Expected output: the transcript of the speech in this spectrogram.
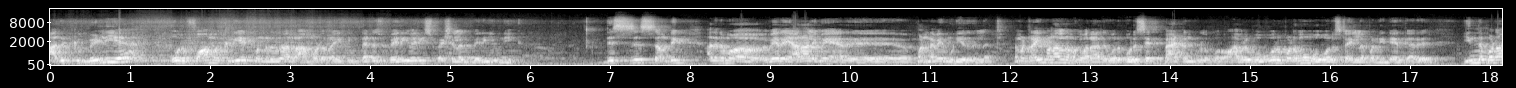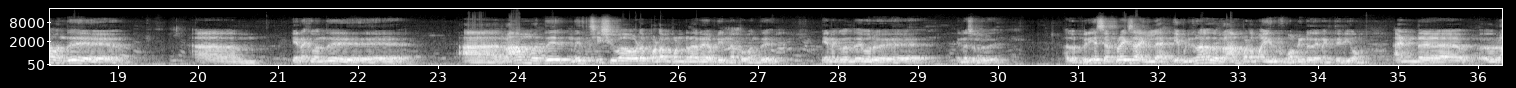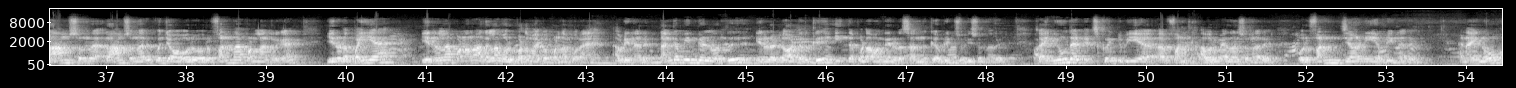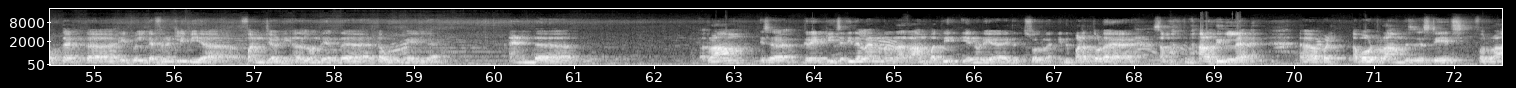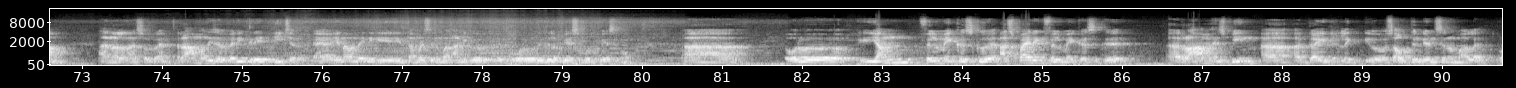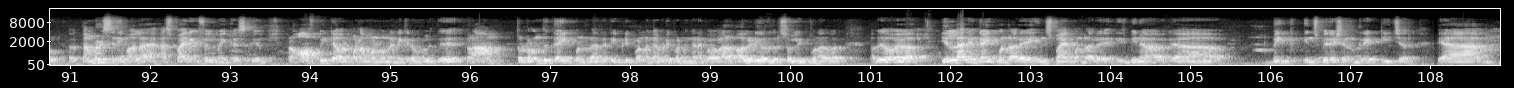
அதுக்கு வெளியே ஒரு ஃபார்மை கிரியேட் பண்ணுறது தான் ராமோட writing that is very very special and very unique this is something அது நம்ம வேறு யாராலையுமே அது பண்ணவே முடியறதில்ல. நம்ம ட்ரை பண்ணாலும் நமக்கு வராது. ஒரு ஒரு செட் பேட்டர்னுக்குள்ளே போகிறோம் அவர் ஒவ்வொரு படமும் ஒவ்வொரு ஸ்டைலில் பண்ணிகிட்டே இருக்காரு. இந்த படம் வந்து எனக்கு வந்து ராம் வந்து மிர்ச்சி சிவாவோட படம் பண்ணுறாரு அப்படின்னப்போ வந்து எனக்கு வந்து ஒரு என்ன சொல்கிறது அது ஒரு பெரிய சர்ப்ரைஸாக இல்லை. எப்படி இருந்தாலும் அது ஒரு ராம் படமாக இருக்கும் அப்படின்றது எனக்கு தெரியும். அண்ட் ராம் சொன்ன ராம் சொன்னார் கொஞ்சம் ஒரு ஒரு ஃபன்னாக பண்ணலான்னு இருக்கேன். என்னோட பையன் என்னெல்லாம் பண்ணாலும் அதெல்லாம் ஒரு படமாக இப்போ பண்ண போகிறேன் அப்படின்னாரு. தங்க மீன்கள் வந்து என்னோட டாட்டருக்கு இந்த படம் வந்து என்னோட சன்னுக்கு அப்படின்னு சொல்லி சொன்னார். So I knew that it's going to be a fun அவருமே அதான் சொன்னார். ஒரு ஃபன் ஜேர்னி அப்படின்னாரு. And I know that it will definitely be a fun journey அதில் வந்து எந்த டவுட்டுமே இல்லை. And Ram is a great teacher இதெல்லாம் என்னன்னா நான் ராம் பற்றி என்னுடைய இது சொல்கிறேன் இந்த படத்தோட சம்பந்தமானது இல்லை. But about Ram this is stage for Ram அதனால நான் சொல்கிறேன் ராம் வந்து is a very great teacher ஏன்னா வந்து இன்னைக்கு தமிழ் சினிமா அன்னைக்கு ஒரு ஒரு இதில் பேசும்போது பேசணும். Uh, ஒரு யங் ஃபில்ம் மேக்கர்ஸ்க்கு aspiring film மேக்கர்ஸுக்கு Ram has been a guide like south Indian சினிமாவில் தமிழ் சினிமாவில் அஸ்பைரிங் ஃபில்ம் மேக்கர்ஸ்க்கு ஆஃப் பீட்டாக ஒரு படம் பண்ணணும்னு நினைக்கிறவங்களுக்கு ராம் தொடர்ந்து கைட் பண்ணுறாரு இப்படி பண்ணுங்க அப்படி பண்ணுங்க இப்போ ஆல்ரெடி ஒருத்தர் சொல்லிட்டு போனார் அவர். அப்படி எல்லாரையும் கைட் பண்ணுறாரு இன்ஸ்பயர் பண்ணுறாரு is been a big inspiration great teacher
